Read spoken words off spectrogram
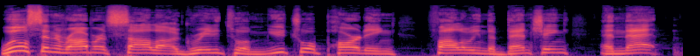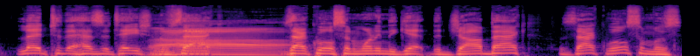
Wilson and Robert Saleh agreed to a mutual parting following the benching, and that led to the hesitation of Ah. Zach Zach Wilson wanting to get the job back. Zach Wilson was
